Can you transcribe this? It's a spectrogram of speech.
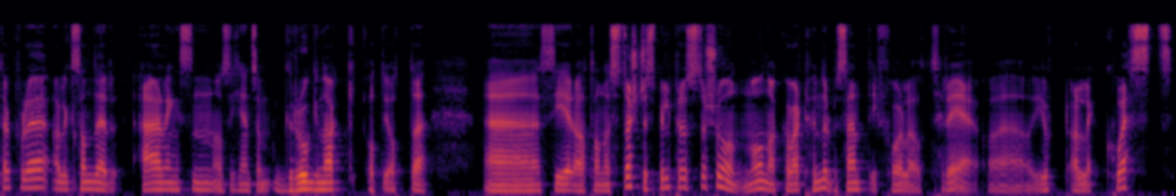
Takk for det. Alexander Erlingsen, også kjent som Grognak88, eh, sier at hans største spillprestasjon må nok ha vært 100% i Fallout 3 eh, og gjort alle quests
